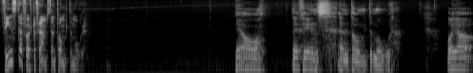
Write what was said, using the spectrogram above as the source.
Finns det först och främst en tomtemor? Ja, det finns en tomtemor. Och jag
